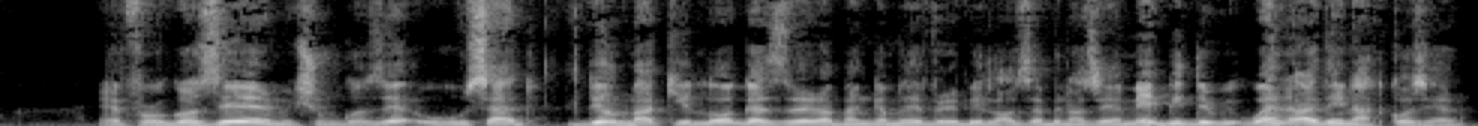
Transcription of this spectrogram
For gozer mishum gozer, who said dilma ki lo gazer rabban gamliel rabbi ben Maybe the, when are they not gozer?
